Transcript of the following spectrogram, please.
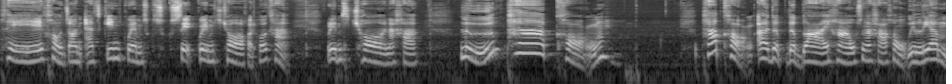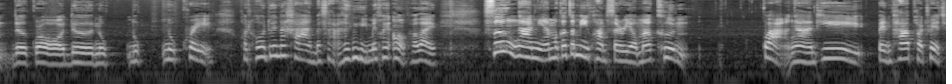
เพล้ของ John Atkinson Grim Grimshaw ขอโทษค่ะ Grimshaw นะคะ หรือภาพของภาพของอ่า The The Blind House นะคะ ของ William Degouve de Nunc Nunc Nuncques ขอโทษด้วยนะคะ อ่านภาษาอังกฤษไม่ค่อยออกเท่าไหร่ ซึ่งงานนี้มันก็จะมีความ surreal มากขึ้น กว่างานที่เป็นภาพ portrait เฉ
